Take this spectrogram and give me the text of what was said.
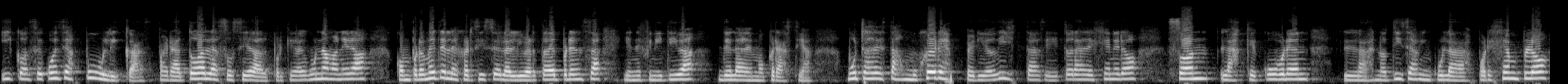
y consecuencias públicas para toda la sociedad, porque de alguna manera compromete el ejercicio de la libertad de prensa y en definitiva de la democracia. Muchas de estas mujeres periodistas y editoras de género son las que cubren las noticias vinculadas, por ejemplo,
